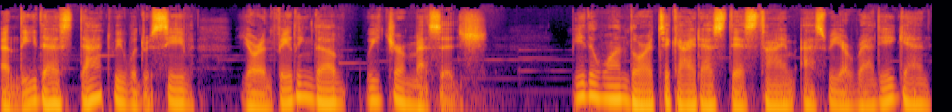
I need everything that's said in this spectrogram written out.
and lead us that we would receive your unfailing love with your message. Be the one, Lord, to guide us this time as we are ready again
